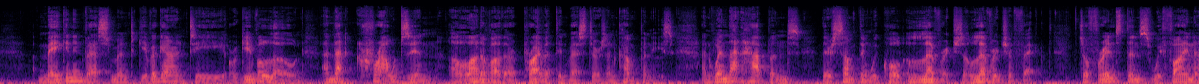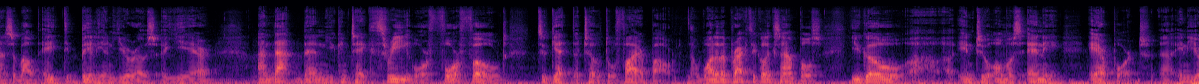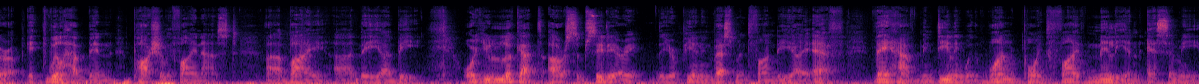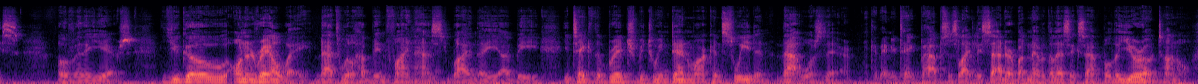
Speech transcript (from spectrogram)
make an investment, give a guarantee, or give a loan, and that crowds in a lot of other private investors and companies. And when that happens, there's something we call leverage, so leverage effect. So, for instance, we finance about 80 billion euros a year and that then you can take three or fourfold to get the total firepower. Now, what are the practical examples? You go uh, into almost any airport uh, in Europe, it will have been partially financed uh, by uh, the EIB. Or you look at our subsidiary, the European Investment Fund, EIF, they have been dealing with 1.5 million SMEs over the years you go on a railway that will have been financed by the EIB. You take the bridge between Denmark and Sweden that was there. Then you take perhaps a slightly sadder but nevertheless example, the Eurotunnel.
